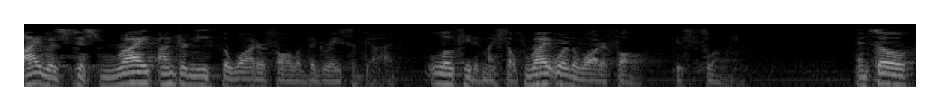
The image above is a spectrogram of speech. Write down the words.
I was just right underneath the waterfall of the grace of God. Located myself right where the waterfall is flowing. And so,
